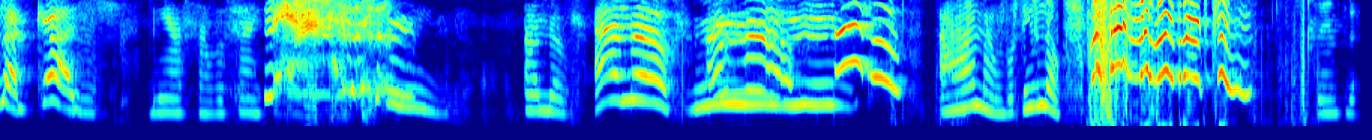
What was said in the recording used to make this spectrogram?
sacagem. Benção, você. Ah, não. Ah, não. Ah, não. Ah, não. Vocês não. Tu entra.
